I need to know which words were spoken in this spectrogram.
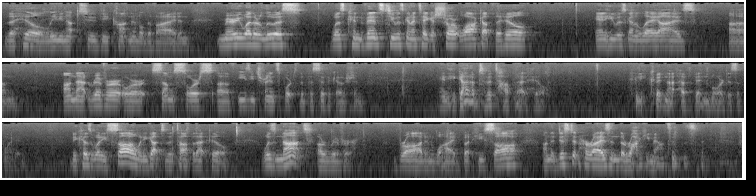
the hill leading up to the Continental Divide. And Meriwether Lewis was convinced he was going to take a short walk up the hill and he was going to lay eyes um, on that river or some source of easy transport to the Pacific Ocean. And he got up to the top of that hill. And he could not have been more disappointed. Because what he saw when he got to the top of that hill was not a river broad and wide, but he saw on the distant horizon the Rocky Mountains.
